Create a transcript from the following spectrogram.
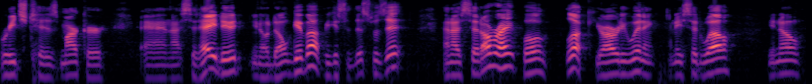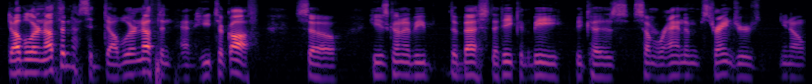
reached his marker, and I said, "Hey, dude, you know, don't give up." He said, "This was it." And I said, "All right, well, look, you're already winning." And he said, "Well, you know, double or nothing." I said, "Double or nothing," and he took off. So he's going to be the best that he can be because some random strangers, you know,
